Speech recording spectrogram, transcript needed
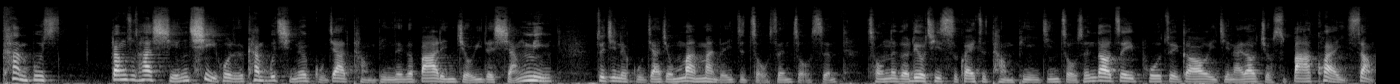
看不，当初他嫌弃或者是看不起那个股价躺平那个八零九一的祥明，最近的股价就慢慢的一直走升走升，从那个六七十块一直躺平，已经走升到这一波最高已经来到九十八块以上，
